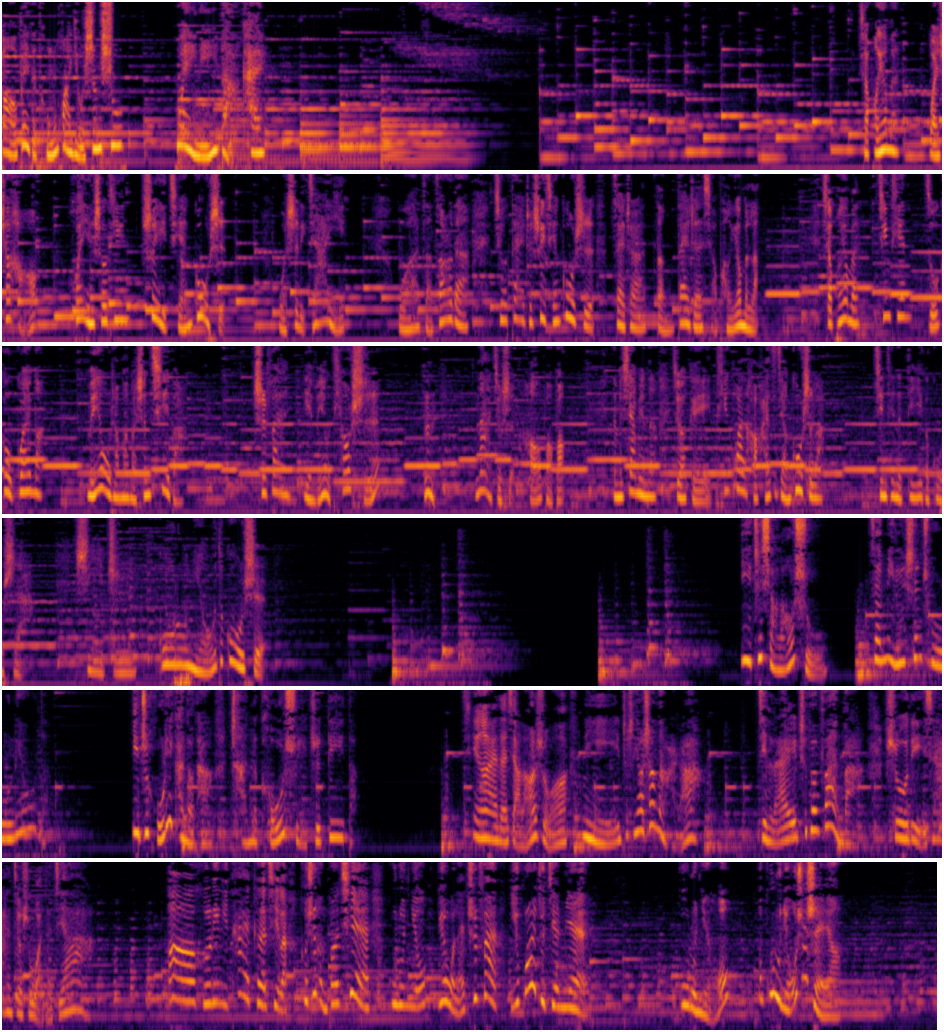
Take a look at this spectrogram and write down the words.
宝贝的童话有声书为你打开。小朋友们，晚上好，欢迎收听睡前故事，我是李佳怡。我早早的就带着睡前故事在这儿等待着小朋友们了。小朋友们，今天足够乖吗？没有让妈妈生气吧？吃饭也没有挑食？嗯，那就是好宝宝。那么下面呢，就要给听话的好孩子讲故事啦。今天的第一个故事啊。是一只咕噜牛的故事。一只小老鼠在密林深处溜达，一只狐狸看到它，馋得口水直滴答。亲爱的小老鼠，你这是要上哪儿啊？进来吃顿饭吧，树底下就是我的家。啊，狐狸，你太客气了。可是很抱歉，咕噜牛约我来吃饭，一会儿就见面。咕噜牛？咕噜牛是谁呀？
